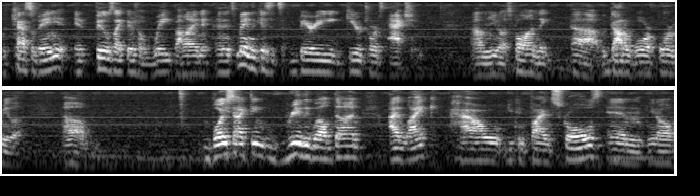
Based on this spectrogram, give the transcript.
With Castlevania, it feels like there's a weight behind it, and it's mainly because it's very geared towards action. Um, you know, it's following the, uh, God of War formula. Um, voice acting really well done. I like how you can find scrolls and you know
